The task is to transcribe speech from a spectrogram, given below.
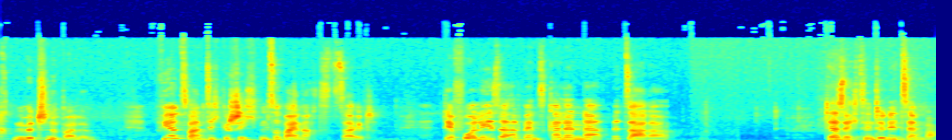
Weihnachten mit Schnüpperle. 24 Geschichten zur Weihnachtszeit. Der Vorlese-Adventskalender mit Sarah. Der 16. Dezember.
